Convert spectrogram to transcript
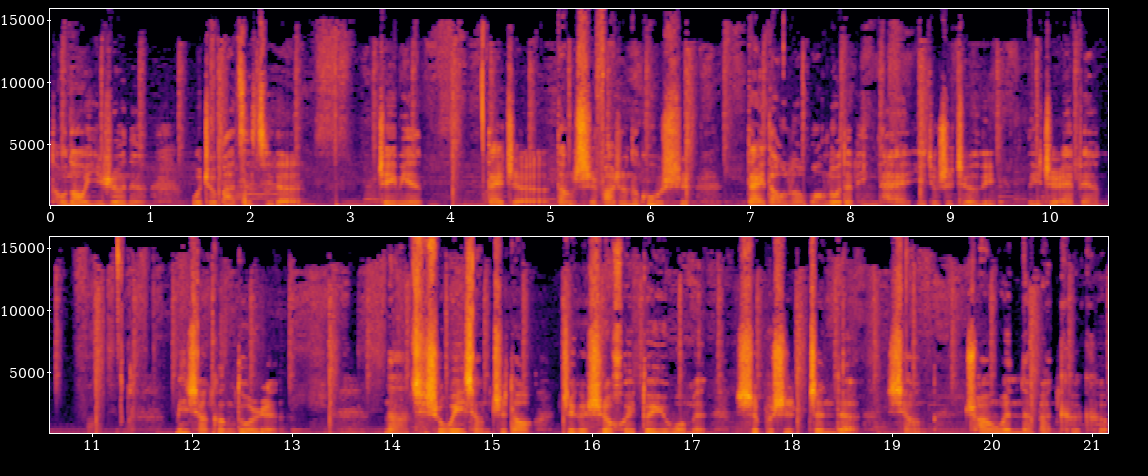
头脑一热呢，我就把自己的这一面带着当时发生的故事带到了网络的平台，也就是这里励志 FM，面向更多人。那其实我也想知道，这个社会对于我们是不是真的像传闻那般苛刻？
